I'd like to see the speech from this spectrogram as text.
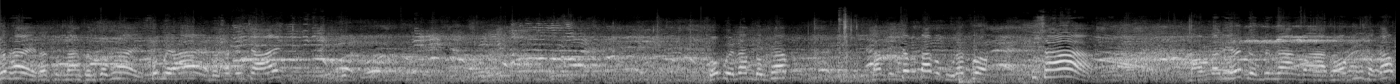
rất hay là Phượng nàng tấn công hay số 12 một sang cánh trái. Số 15 Đồng Tháp. Làm tranh chấp ta của thủ Đan Phượng. Cứ xa. Bóng đã đi hết đường biên ngang và có cú phạt góc.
